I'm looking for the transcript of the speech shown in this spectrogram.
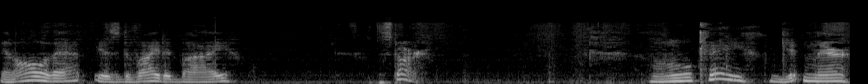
And all of that is divided by star. Okay, getting there.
